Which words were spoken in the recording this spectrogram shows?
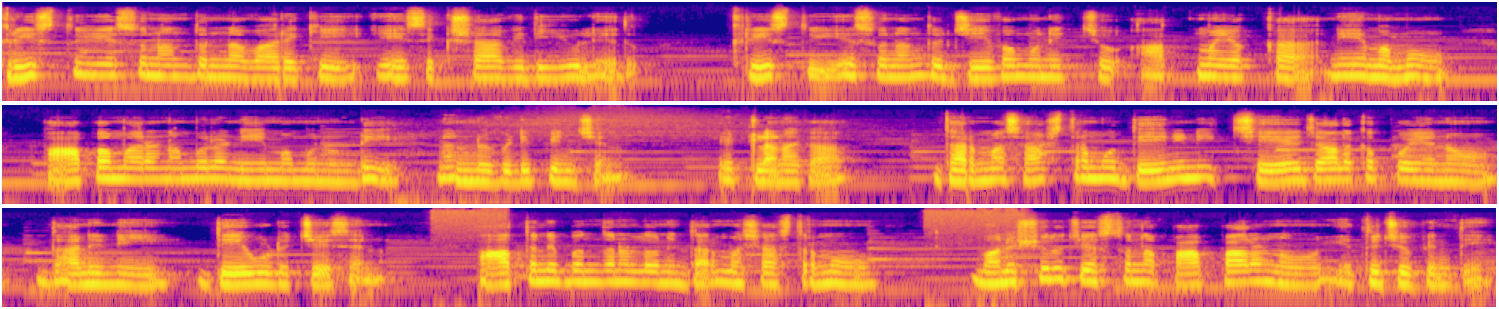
క్రీస్తు యేసునందున్న వారికి ఏ శిక్షా విధియు లేదు. క్రీస్తు యేసునందు జీవమునిచ్చు ఆత్మ యొక్క నియమము పాపమరణముల నియమము నుండి నన్ను విడిపించెను. ఎట్లనగా ధర్మశాస్త్రము దేనిని చేయజాలకపోయానో దానిని దేవుడు చేశాను పాత నిబంధనలోని ధర్మశాస్త్రము మనుషులు చేస్తున్న పాపాలను ఎత్తి చూపింది.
